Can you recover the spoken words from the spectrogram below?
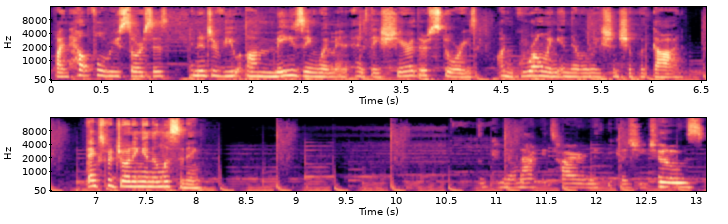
find helpful resources, and interview amazing women as they share their stories on growing in their relationship with God. Thanks for joining in and listening. I'm Camille McIntyre with Because She Chose.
